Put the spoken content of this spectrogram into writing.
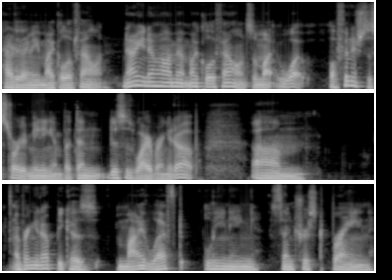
how did I meet Michael O'Fallon? Now you know how I met Michael O'Fallon. So my what I'll finish the story of meeting him, but then this is why I bring it up. Um, I bring it up because my left-leaning centrist brain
